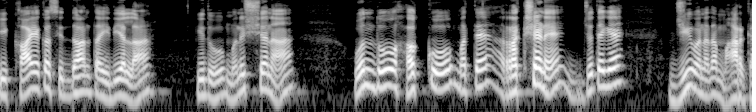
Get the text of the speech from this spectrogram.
ಈ ಕಾಯಕ ಸಿದ್ಧಾಂತ ಇದೆಯಲ್ಲ, ಇದು ಮನುಷ್ಯನ ಒಂದು ಹಕ್ಕು ಮತ್ತು ರಕ್ಷಣೆ ಜೊತೆಗೆ ಜೀವನದ ಮಾರ್ಗ.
